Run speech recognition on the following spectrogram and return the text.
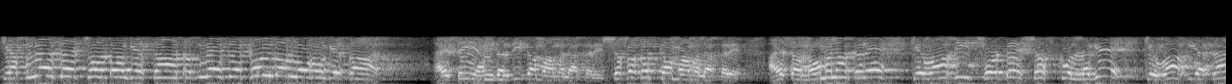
کہ اپنے سے چھوٹوں کے ساتھ، اپنے سے کمزور لوگوں کے ساتھ ایسے ہی ہمدردی کا معاملہ کرے، شفقت کا معاملہ کرے، ایسا معاملہ کرے کہ واقعی چھوٹے شخص کو لگے کہ واقعی اچھا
